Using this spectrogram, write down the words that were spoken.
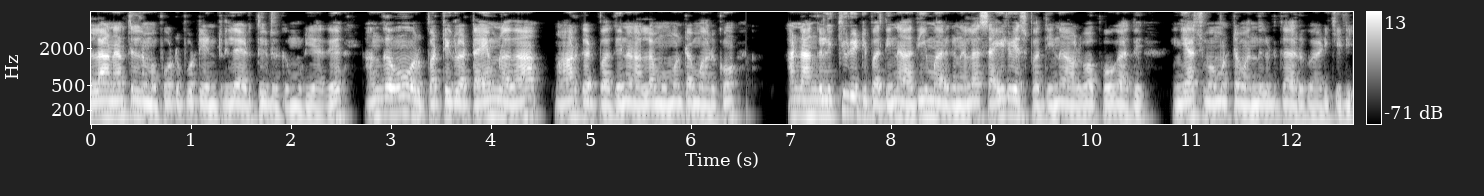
எல்லா நேரத்திலும் நம்ம போட்டு போட்டு என்ட்ரிலாம் எடுத்துக்கிட்டு இருக்க முடியாது. அங்கேவும் ஒரு பர்டிகுலர் டைமில் தான் மார்க்கெட் பார்த்தீங்கன்னா நல்ல மொமெண்டமாக இருக்கும். அண்ட் அங்கே லிக்விடிட்டி பார்த்தீங்கன்னா அதிகமாக இருக்கனால சைட்வேஸ் பார்த்தீங்கன்னா அவ்வளோவா போகாது. எங்கேயாச்சும் மொமெண்டம் வந்துக்கிட்டு தான் இருக்கும் அடிக்கடி.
